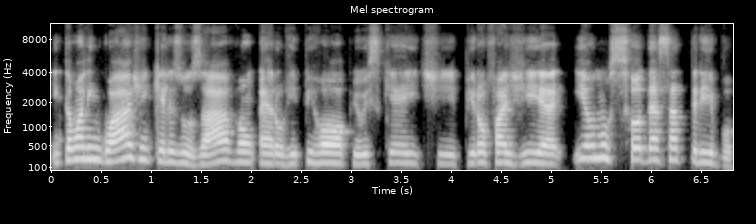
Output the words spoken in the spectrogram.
Então a linguagem que eles usavam era o hip hop, o skate, pirofagia, e eu não sou dessa tribo.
